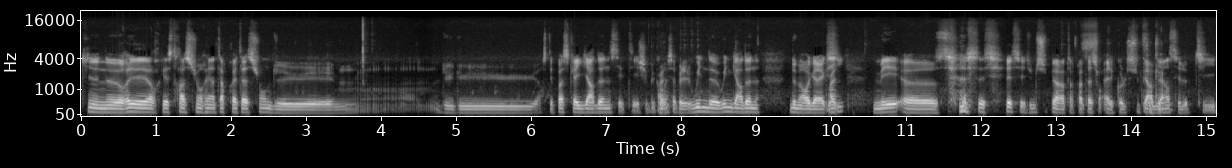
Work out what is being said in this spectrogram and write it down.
qu'une réorchestration, réinterprétation du du, du... c'était pas Sky Garden, c'était je sais plus comment il s'appelle, Wind Wind Garden de Mario Galaxy. Mais euh, c'est une super interprétation. Elle colle super bien. C'est le petit,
